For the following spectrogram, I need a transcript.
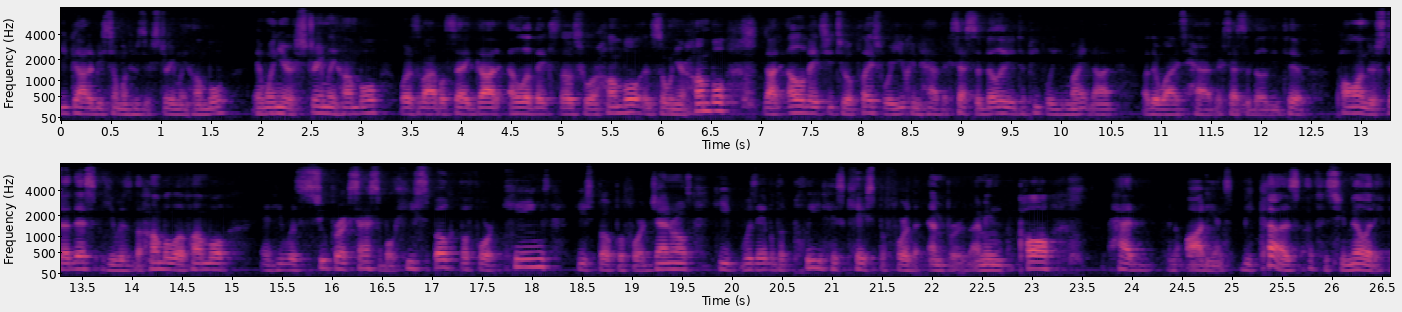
you've got to be someone who's extremely humble. And when you're extremely humble, what does the Bible say? God elevates those who are humble. And so when you're humble, God elevates you to a place where you can have accessibility to people you might not otherwise have accessibility to. Paul understood this. He was the humble of humble and he was super accessible. He spoke before kings, he spoke before generals, he was able to plead his case before the emperor. I mean, Paul had an audience because of his humility.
